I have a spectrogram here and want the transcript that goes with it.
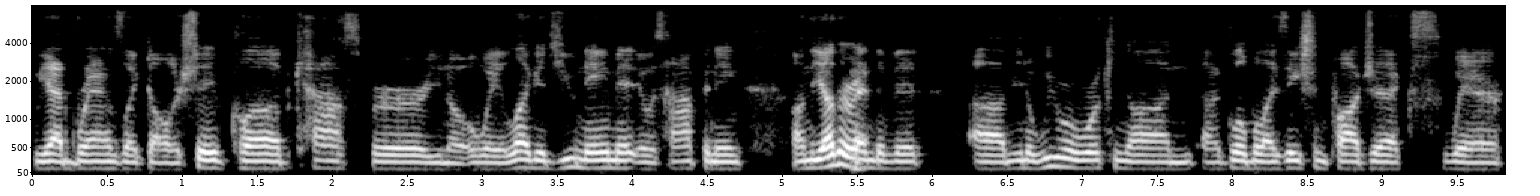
we had brands like Dollar Shave Club, Casper, you know, Away Luggage, you name it, it was happening. On the other end of it, um, you know, we were working on uh, globalization projects where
